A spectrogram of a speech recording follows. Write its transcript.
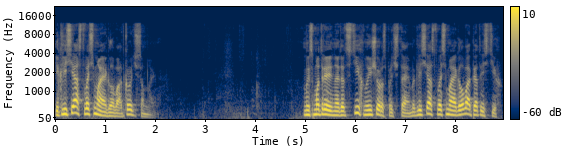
Экклесиаст 8 глава. Откройте со мной. Мы смотрели на этот стих, но еще раз прочитаем. Экклесиаст 8 глава, 5 стих.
